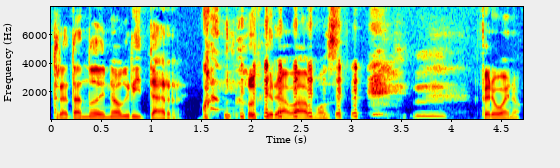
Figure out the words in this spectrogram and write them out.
tratando de no gritar cuando grabamos. Mm, Pero bueno,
